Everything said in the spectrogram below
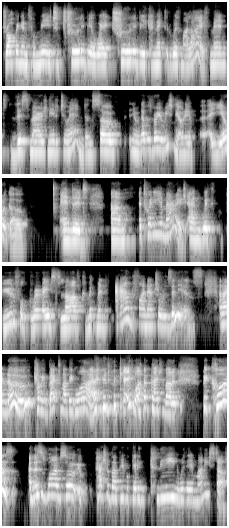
dropping in for me to truly be awake truly be connected with my life meant this marriage needed to end and so you know that was very recently only a, a year ago ended um, a 20 year marriage and with beautiful grace, love, commitment, and financial resilience. And I know coming back to my big why, okay, why I'm passionate about it, because and this is why I'm so passionate about people getting clean with their money stuff,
